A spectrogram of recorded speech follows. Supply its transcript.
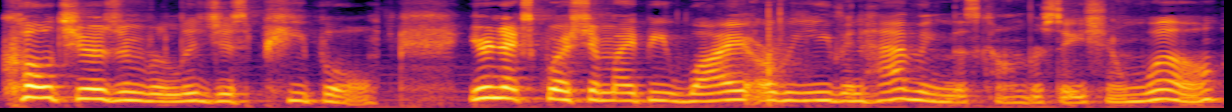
cultures and religious people. Your next question might be why are we even having this conversation? Well,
